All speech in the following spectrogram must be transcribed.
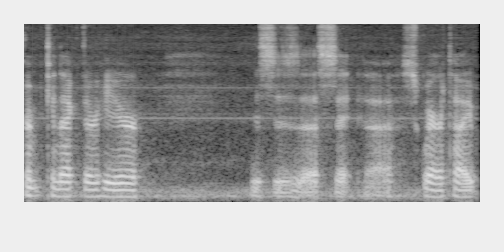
crimp connector here. This is a uh, square type.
